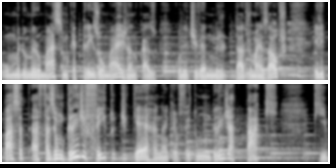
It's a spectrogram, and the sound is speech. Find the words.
o número máximo, que é 3 ou mais, né, no caso, quando ele tiver número de dados mais altos, uhum. ele passa a fazer um grande feito de guerra, né? Que é feito um grande ataque que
